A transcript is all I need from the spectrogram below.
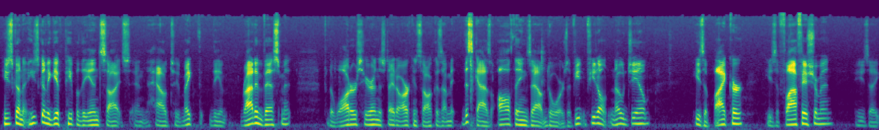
He's going to he's going to give people the insights and how to make the, the right investment for the waters here in the state of Arkansas. Because I mean, this guy's all things outdoors. If you if you don't know Jim, he's a biker, he's a fly fisherman, he's a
